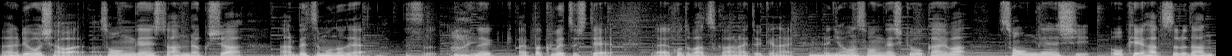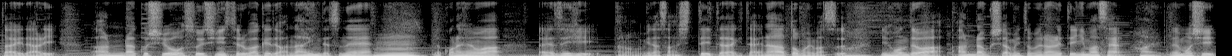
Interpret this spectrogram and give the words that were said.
うん。えー両者は尊厳死と安楽死は別物でです、はい。でやっぱり区別して、えー言葉を使わないといけない、でうん。日本尊厳死協会は尊厳死を啓発する団体であり安楽死を推進しているわけではないんですね。う、ん。でこの辺は、えーぜひあの皆さん知っていただきたいなと思います、はい。日本では安楽死は認められていません。はい。でもし、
